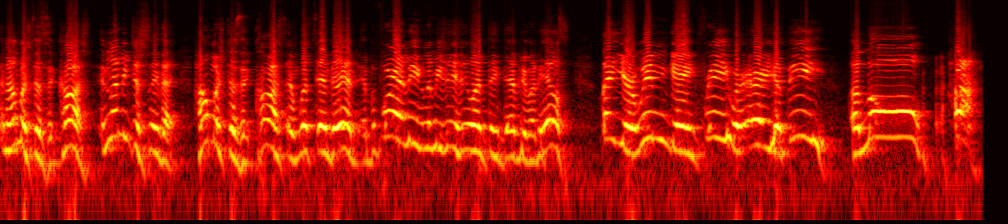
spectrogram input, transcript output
And how much does it cost? And let me just say that. How much does it cost and what's end-to-end? And before I leave, let me say one thing to everybody else. Let your wind gang free wherever you be. Aloha!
